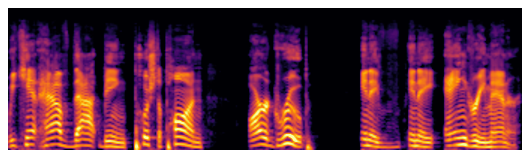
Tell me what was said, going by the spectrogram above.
We can't have that being pushed upon our group in a in a angry manner.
